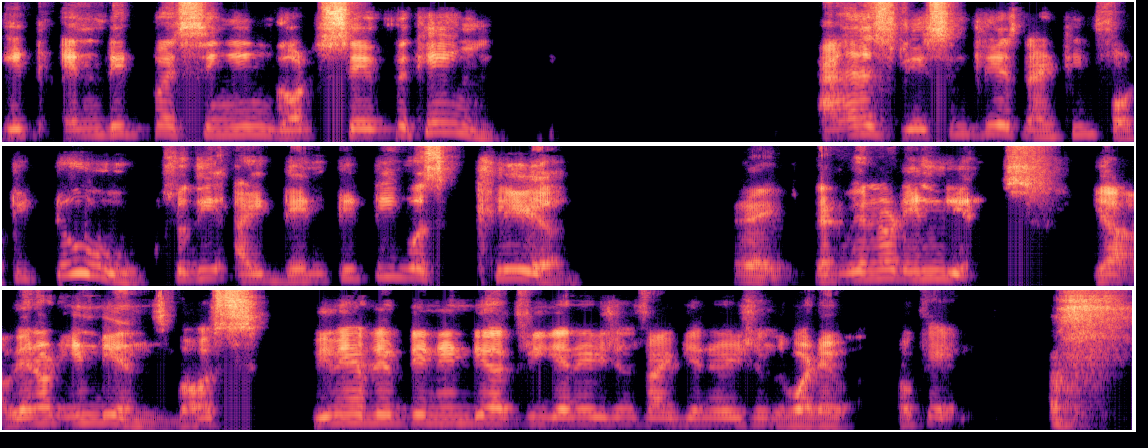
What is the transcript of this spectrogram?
it ended by singing God Save the King as recently as 1942. So the identity was clear. Right. That we are not Indians. Yeah, we are not Indians, boss. We may have lived in India three generations, five generations, whatever. Okay.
